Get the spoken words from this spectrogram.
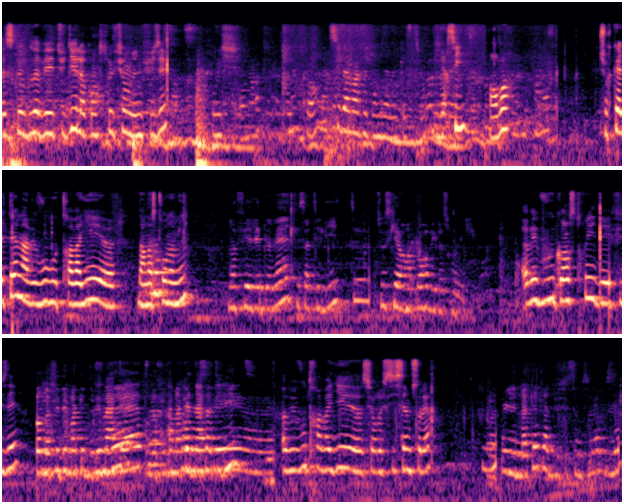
Est-ce que vous avez étudié la construction d'une fusée Oui. Merci d'avoir répondu à nos questions. Merci. Au revoir. Sur quel thème avez-vous travaillé dans l'astronomie? On a fait les planètes, les satellites, tout ce qui a un rapport avec l'astronomie. Avez-vous construit des fusées? On a fait des maquettes de Des fusées, maquettes, on a fait des maquettes de satellites. euh, Avez-vous travaillé euh, sur le système solaire? Il y a une maquette là du système solaire aussi.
